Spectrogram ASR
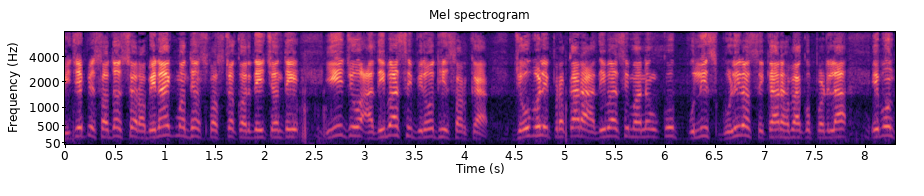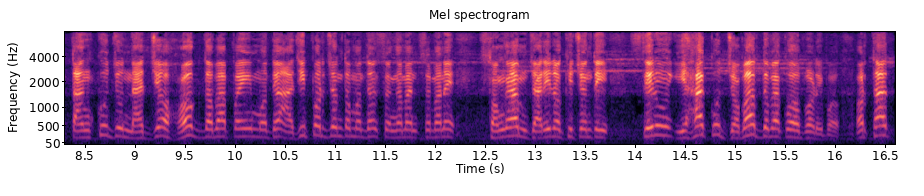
ବିଜେପି ସଦସ୍ୟ ରବି ନାୟକ ମଧ୍ୟ ସ୍ପଷ୍ଟ କରିଦେଇଛନ୍ତି। ଇଏ ଯୋଉ ଆଦିବାସୀ ବିରୋଧୀ ସରକାର ଯୋଉଭଳି ପ୍ରକାର ଆଦିବାସୀ ମାନଙ୍କୁ ପୁଲିସ ଗୁଳିର ଶିକାର ହେବାକୁ ପଡ଼ିଲା ଏବଂ ତାଙ୍କୁ ଯୋଉ ନ୍ୟାଯ୍ୟ ହକ୍ ଦେବା ପାଇଁ ମଧ୍ୟ ଆଜି ପର୍ଯ୍ୟନ୍ତ ମଧ୍ୟ ସେମାନେ ସେମାନେ ସଂଗ୍ରାମ ଜାରି ରଖିଛନ୍ତି ତେଣୁ ଏହାକୁ ଜବାବ ଦେବାକୁ ପଡ଼ିବ। ଅର୍ଥାତ୍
